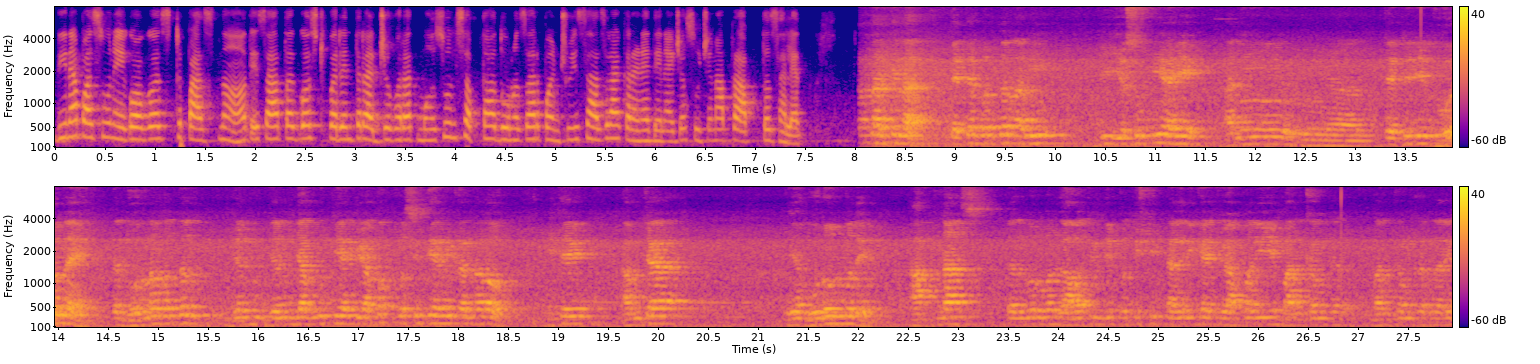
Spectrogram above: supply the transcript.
दिनापासून एक ऑगस्ट पासनं ते सात ऑगस्ट पर्यंत राज्यभरात महसूल सप्ताह दोन हजार पंचवीस साजरा करण्यात येण्याच्या सूचना प्राप्त झाल्यात. त्याच्याबद्दल आम्ही जी एस ओ पी आहे आणि त्याचे जे धोरण आहे त्या धोरणाबद्दल जन जनजागृती आणि व्यापक प्रसिद्धी आम्ही करणार आहोत. इथे आमच्या या गोडाऊनमध्ये आपणास त्याचबरोबर गावातील जे प्रतिष्ठित नागरिक आहेत व्यापारी बांधकाम बांधकाम करणारे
